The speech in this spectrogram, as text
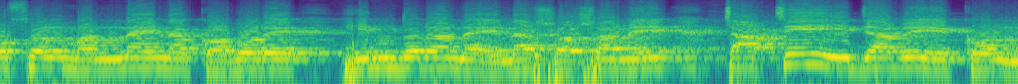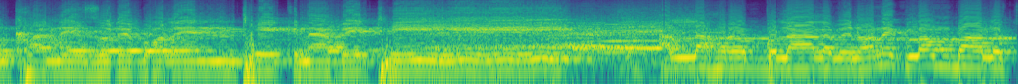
মুসলমান নেয় না কবরে। হিন্দুরা নেয় না শ্মশানে। চাচি যাবে কোনখানে, জোরে বলেন, ঠিক না বেঠি আল্লাহ রব্বুল আলমিন অনেক লম্বা আলোচনা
